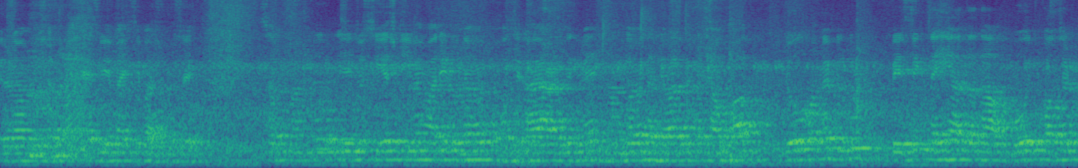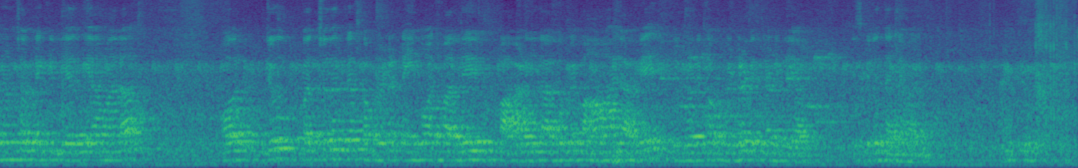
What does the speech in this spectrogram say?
मेरा नाम Roshan S B M I C Bajpur से सर ये जो सी एस टीम है हमारी उन्होंने हमें बहुत सिखाया आठ दिन में उनका मैं धन्यवाद करना चाहूँगा जो हमें बिल्कुल बेसिक नहीं आता था वो कॉन्सेप्ट उन सबने क्लियर किया हमारा और जो बच्चों तक जब कंप्यूटर नहीं पहुँच पाते पहाड़ी इलाकों में वहाँ वहाँ जाके उन्होंने कंप्यूटर वितरण किया इसके लिए धन्यवाद थैंक यू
